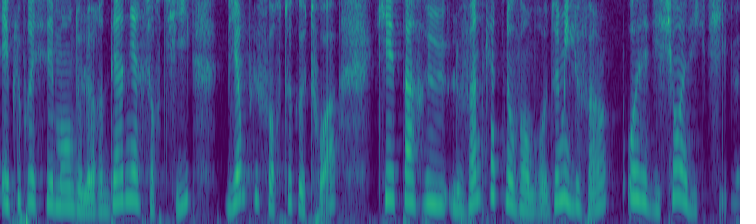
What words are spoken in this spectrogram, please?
et plus précisément de leur dernière sortie, Bien plus forte que toi, qui est parue le 24 novembre 2020 aux éditions addictives.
